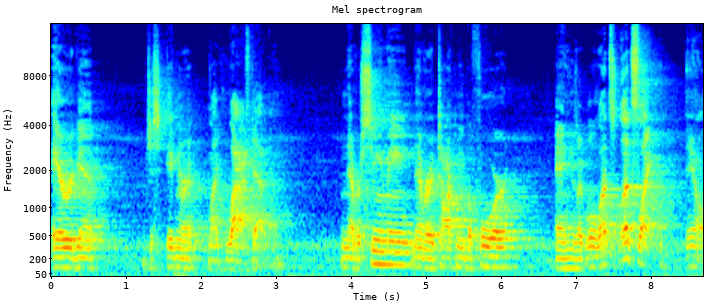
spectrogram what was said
arrogant, just ignorant, like laughed at me. Never seen me, never had talked to me before, and he was like, well, let's let's like, you know,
